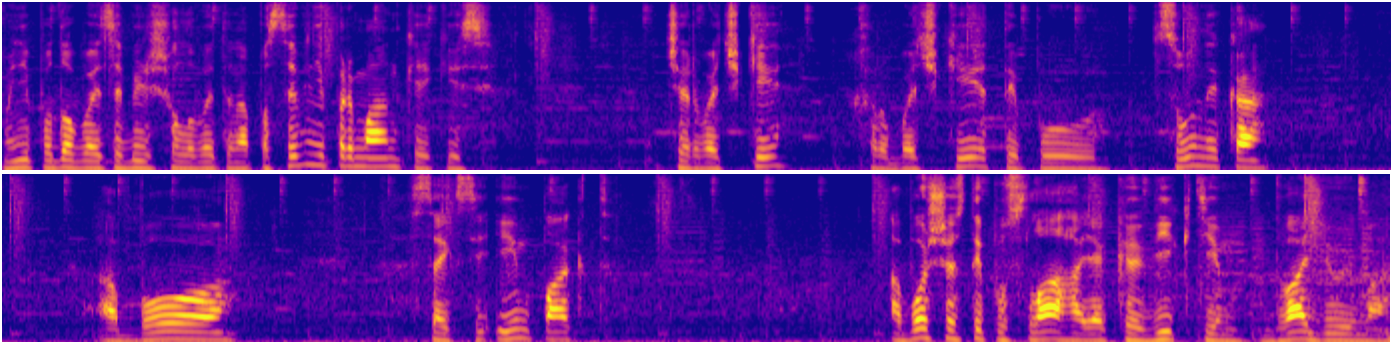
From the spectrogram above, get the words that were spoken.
мені подобається більше ловити на пасивні приманки, якісь червачки, хробачки, типу цуника або Sexy Impact, або щось типу слага, як Victim 2 дюйма.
